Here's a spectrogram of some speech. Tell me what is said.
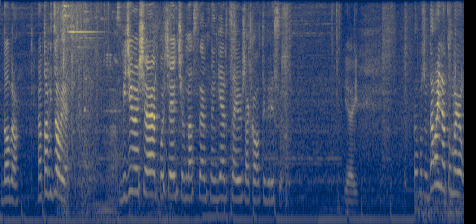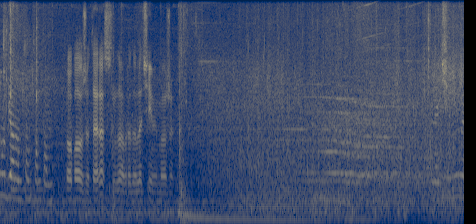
Dobra. No to widzowie. Widzimy się po cięciu w następnej gierce już jako tygrysy. Jej. Dobrze, dawaj na tą moją ulubioną, tą, tą, tą. O Boże, teraz? No dobra, dolecimy może. Lecimy.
